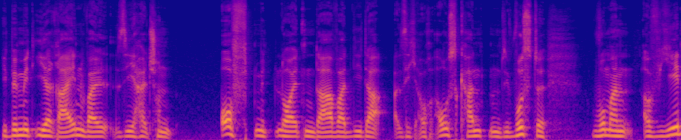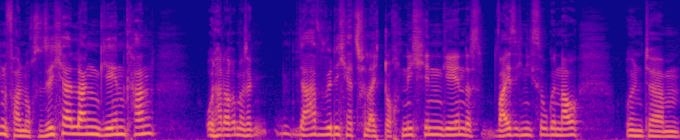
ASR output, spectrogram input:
ich bin mit ihr rein, weil sie halt schon oft mit Leuten da war, die da sich auch auskannten. Sie wusste, wo man auf jeden Fall noch sicher lang gehen kann. Und hat auch immer gesagt, da würde ich jetzt vielleicht doch nicht hingehen, das weiß ich nicht so genau. Und ähm,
